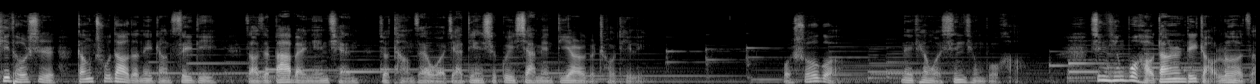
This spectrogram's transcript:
披头士刚出道的那张 CD，早在八百年前就躺在我家电视柜下面第二个抽屉里。我说过，那天我心情不好，心情不好当然得找乐子，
